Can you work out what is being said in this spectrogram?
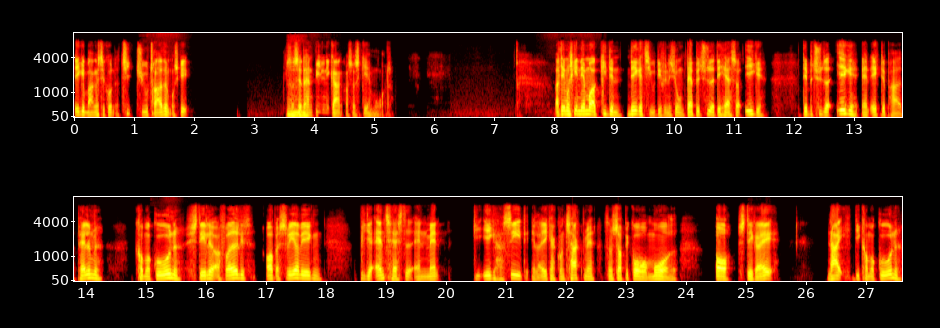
Ikke mange sekunder, 10, 20, 30 måske. Så Mhm. sætter han bilen i gang, og så sker mordet. Og det er måske nemmere at give den negative definition. Hvad betyder det her så ikke? Det betyder ikke, at ægteparet Palme kommer gående stille og fredeligt op ad sværvæggen, bliver antastet af en mand, de ikke har set eller ikke har kontakt med, som så begår mordet og stikker af. Nej, de kommer gående,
